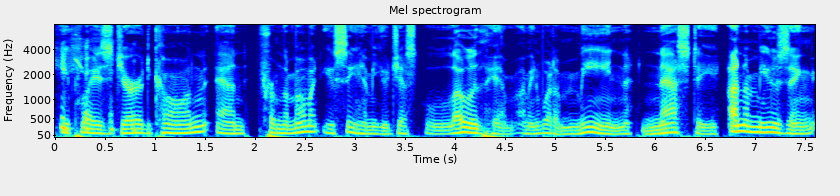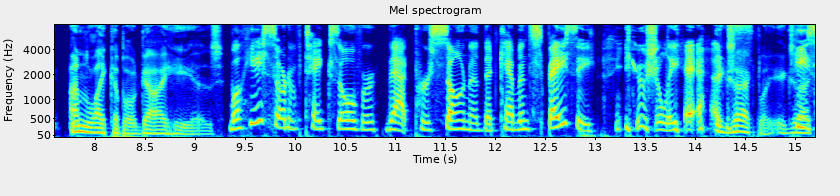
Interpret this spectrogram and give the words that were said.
he plays Jared Cohen, and from the moment you see him, you just loathe him. I mean, what a mean, nasty, unamusing, unlikable guy he is. Well, he sort of takes over that persona that Kevin Spacey usually has. Exactly, exactly. He's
